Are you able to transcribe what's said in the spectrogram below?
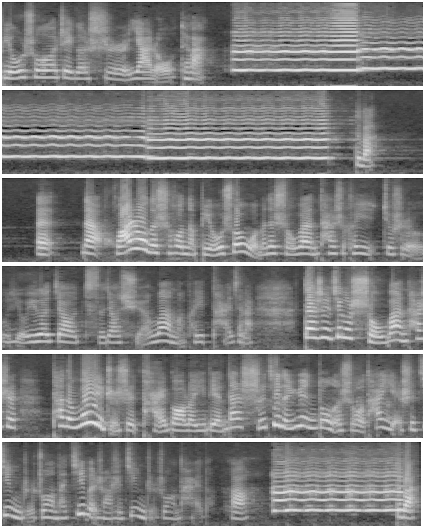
比如说这个是压揉，对吧？对吧？呃，那滑揉的时候呢，比如说我们的手腕它是可以，就是有一个叫词叫旋腕嘛，可以抬起来。但是这个手腕它是它的位置是抬高了一点，但实际的运动的时候它也是静止状态，基本上是静止状态的啊，对吧？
